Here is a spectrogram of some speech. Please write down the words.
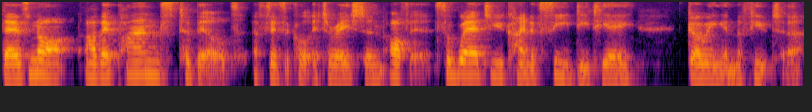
there's not, are there plans to build a physical iteration of it? So where do you kind of see DTA going in the future?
